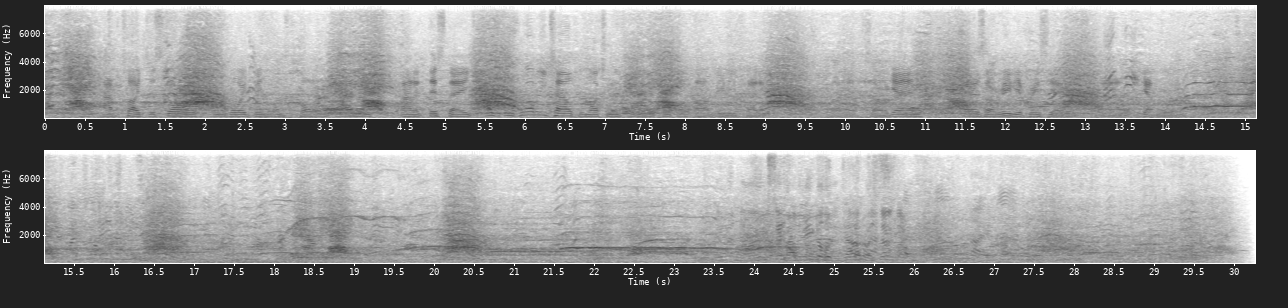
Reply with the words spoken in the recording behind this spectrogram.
have tried to store it and avoid being the ones to call a referendum. And at this stage, as you can probably tell from watching this video, people are really fed up. Uh, so again, there's a really appreciated uh, getting the word.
